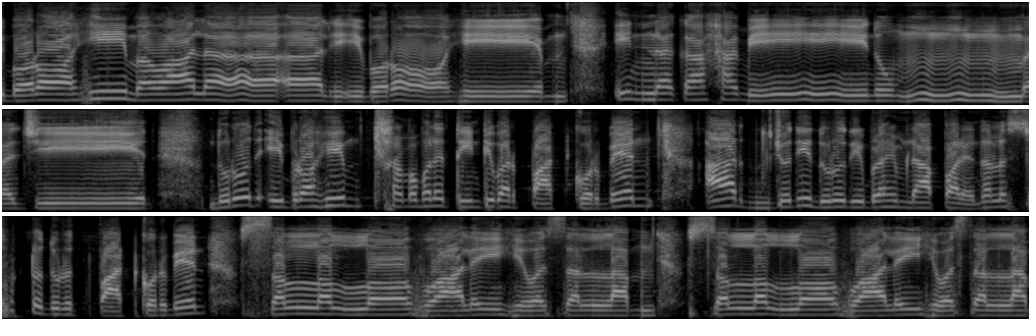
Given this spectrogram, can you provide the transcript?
ইব্রাহিম ওয়া আলা আলি ইব্রাহিম, ইন্নাকা হামিদুম মাজিদ। দুরুদ ইব্রাহিম সমবলে তিনটি বার পাঠ করবেন। আর যদি দুরুদ ইব্রাহিম না পারেন, তাহলে ছোট্ট দুরুদ পাঠ করবেন। সাল্লাল্লাহু আলাইহি ওয়াসাল্লাম, সাল্লাল্লাহু আলাইহি ওয়াসাল্লাম,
